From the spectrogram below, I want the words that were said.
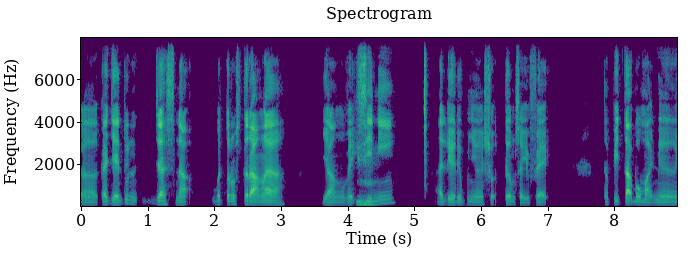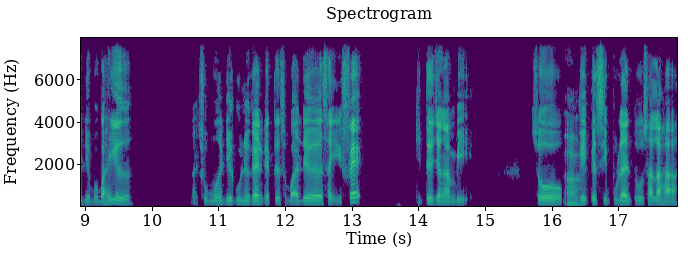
uh, kajian tu just nak berterus terang lah yang vaksin Mhm. ni ada dia punya short term side effect. Tapi tak bermakna dia berbahaya. Cuma dia gunakan kata sebab ada side effect, kita jangan ambil. So Ah. mungkin kesimpulan tu salah lah.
